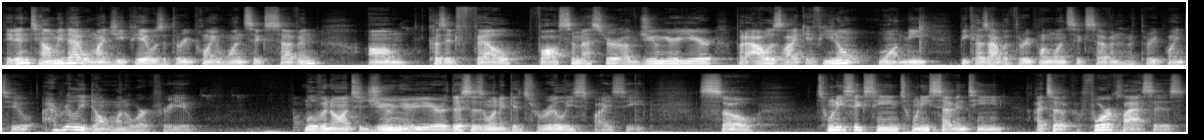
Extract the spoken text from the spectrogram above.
They didn't tell me that when my gpa was a 3.167 um because it fell fall semester of junior year. But i was like if you don't want me because i have a 3.167 and a 3.2 i really don't want to work for you. Moving on to junior year this is when it gets really spicy. So 2016 2017 i took four classes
